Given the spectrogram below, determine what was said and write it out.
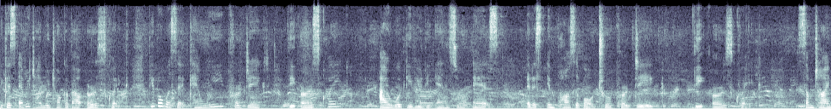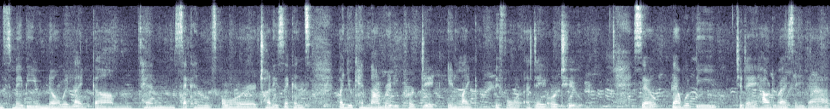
because every time we talk about earthquake, people will say, can we predict the earthquake? I will give you the answer is, it is impossible to predict the earthquake. Sometimes maybe you know it like um, 10 seconds or 20 seconds, but you cannot really predict in like before a day or two. So that would be today, how do I say that?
